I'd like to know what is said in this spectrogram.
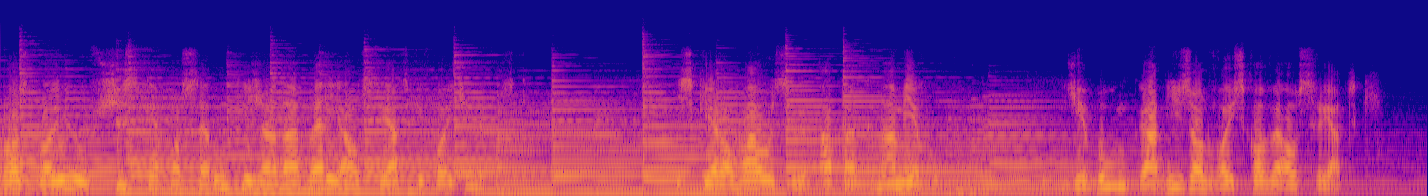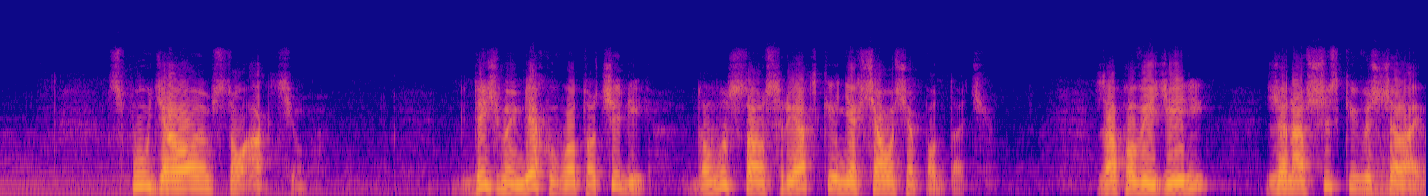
rozbroiły wszystkie posterunki żandarmerii austriackiej w powiecie miechowskim i skierowały swój atak na Miechów, gdzie był garnizon wojskowy austriacki. Współdziałałem z tą akcją. Gdyśmy Miechów otoczyli, dowództwo austriackie nie chciało się poddać. Zapowiedzieli, że nas wszystkich wystrzelają,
